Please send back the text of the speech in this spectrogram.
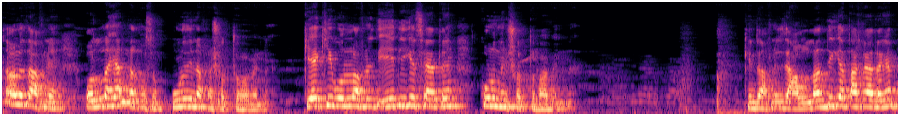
তাহলে তো আপনি আল্লাহ আল্লাহর কসম, কোনোদিন আপনার সত্য পাবেন না। কে কী বলল, আপনি যদি এদিকে চায় থাকেন, কোনোদিন সত্য পাবেন না। কিন্তু আপনি যদি আল্লাহর দিকে তাকায় থাকেন,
